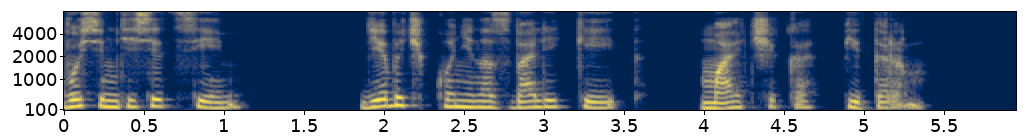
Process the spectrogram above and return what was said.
87. Девочку они назвали Кейт, мальчика – Питером.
